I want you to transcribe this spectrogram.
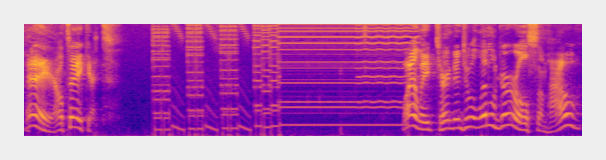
Hey, I'll take it. Wily turned into a little girl somehow.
